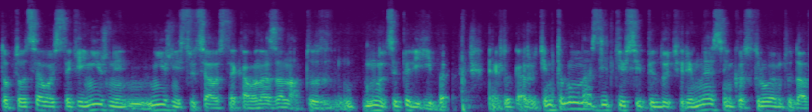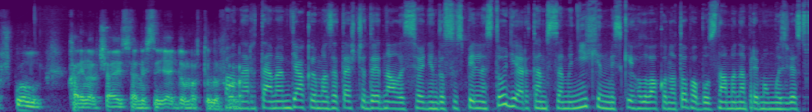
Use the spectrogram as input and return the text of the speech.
Тобто, це ось такі ніжні, ніжність, ця ось така, вона занадто ну це перегіби, як то кажуть. І тому у нас дітки всі підуть рівнесенько, строєм туди в школу, хай навчаються, а не сидять вдома в телефонах. Пане Артеме, дякуємо за те, що доєдналися сьогодні до Суспільної студії. Артем Семеніхін, міський голова Конотопа, був з нами на прямому зв'язку.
